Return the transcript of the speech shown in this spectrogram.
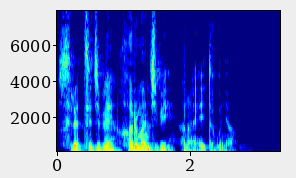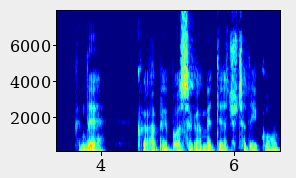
스레트 집에 허름한 집이 하나 있더군요. 근데 그 앞에 버스가 몇 대 주차돼 있고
